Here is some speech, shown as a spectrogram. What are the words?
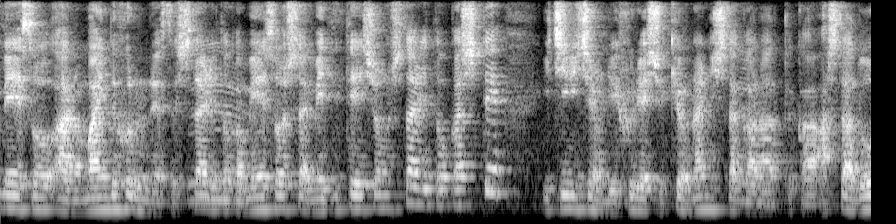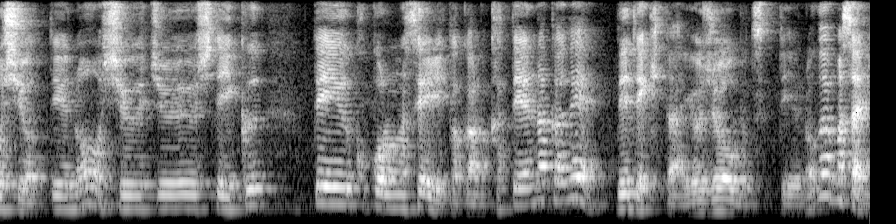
瞑想あのマインドフルネスしたりとか、うん。瞑想したりメディテーションしたりとかして一日のリフレッシュ今日何したかなとか、明日はどうしようっていうのを集中していくっていう心の整理とかの過程の中で出てきた余剰物っていうのがまさに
